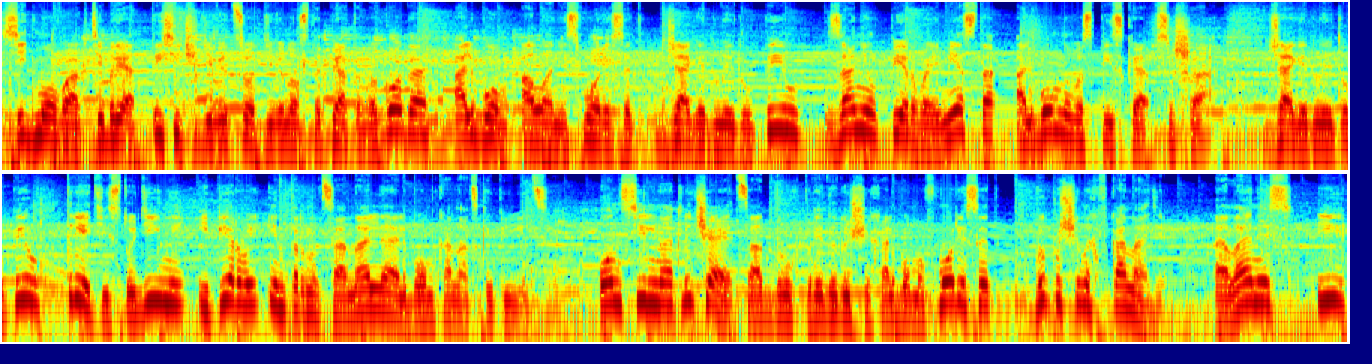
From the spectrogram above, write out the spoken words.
7 октября 1995 года альбом Аланис Моррисет «Jagged Little Pill» занял первое место альбомного списка в США. «Jagged Little Pill» — третий студийный и первый интернациональный альбом канадской певицы. Он сильно отличается от двух предыдущих альбомов Моррисет, выпущенных в Канаде — «Alanis» и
